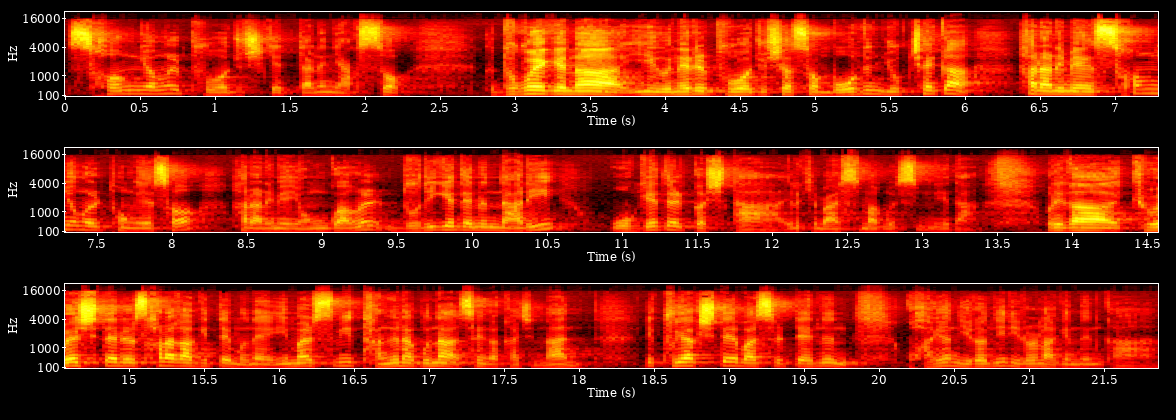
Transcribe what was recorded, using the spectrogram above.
성령을 부어 주시겠다는 약속. 그 누구에게나 이 은혜를 부어 주셔서 모든 육체가 하나님의 성령을 통해서 하나님의 영광을 누리게 되는 날이 오게 될 것이다. 이렇게 말씀하고 있습니다. 우리가 교회 시대를 살아가기 때문에 이 말씀이 당연하구나 생각하지만 이 구약 시대에 봤을 때는 과연 이런 일이 일어나겠는가?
